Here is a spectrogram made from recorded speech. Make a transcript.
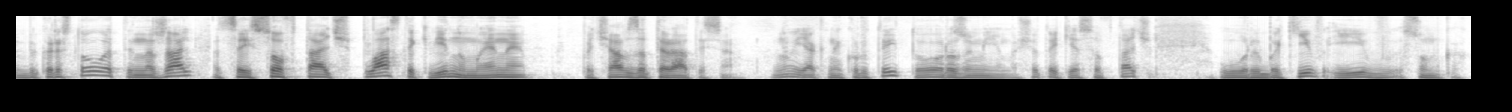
використовувати, на жаль, цей софт-тач пластик він у мене почав затиратися. Ну, як не крутий, то розуміємо, що таке софтач у рибаків і в сумках.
